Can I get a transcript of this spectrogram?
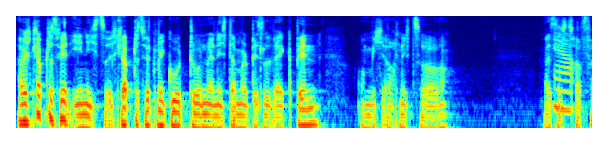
Aber ich glaube, das wird eh nicht so. Ich glaube, das wird mir gut tun, wenn ich da mal ein bisschen weg bin und mich auch nicht so, weiß Ja. nicht, drauf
